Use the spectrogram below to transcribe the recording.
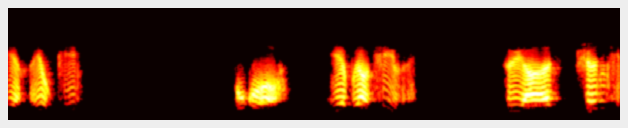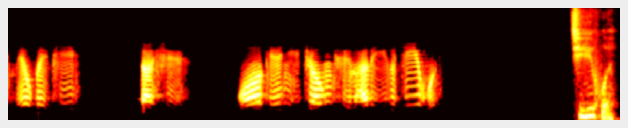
面没有批。不过你也不要气馁，虽然申请没有被批，但是我给你争取来了一个机会。机会？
